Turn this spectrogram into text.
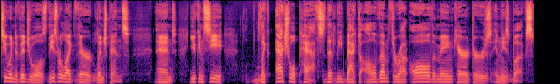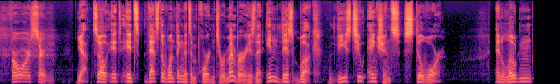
two individuals, these were like their linchpins, and you can see like actual paths that lead back to all of them throughout all the main characters in these books. For certain. Yeah. So it it's that's the one thing that's important to remember is that in this book, these two ancients still war. And Lodin,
